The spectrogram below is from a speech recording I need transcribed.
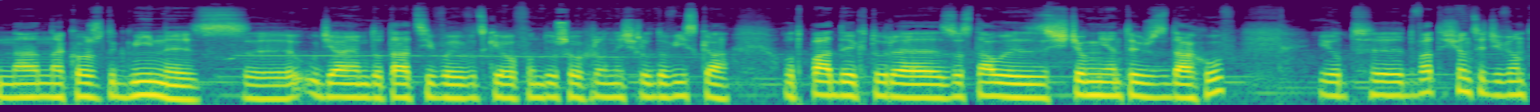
na, na koszt gminy z e, udziałem dotacji Wojewódzkiego Funduszu Ochrony Środowiska odpady, które zostały ściągnięte już z dachów. I od e, 2009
